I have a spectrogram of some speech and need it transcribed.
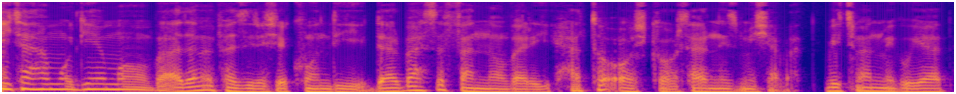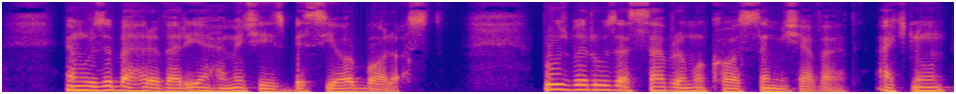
بیتحملی ما و عدم پذیرش کندی در بحث فناوری حتی آشکارتر نیز می شود. ویتمن می گوید امروز بهرهوری همه چیز بسیار بالاست. روز به روز از صبر ما کاسته می شود. اکنون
